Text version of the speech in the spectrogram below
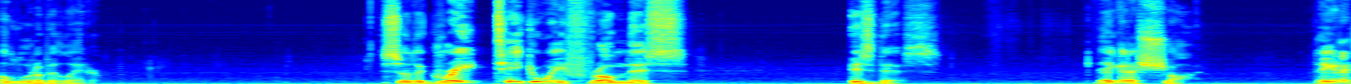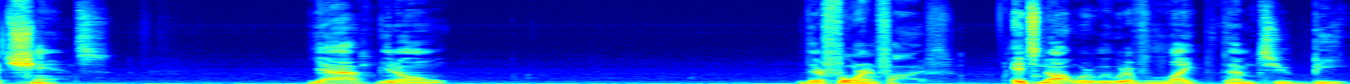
a little bit later. So, the great takeaway from this is this they got a shot, they got a chance. Yeah, you know, they're four and five. It's not where we would have liked them to be.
